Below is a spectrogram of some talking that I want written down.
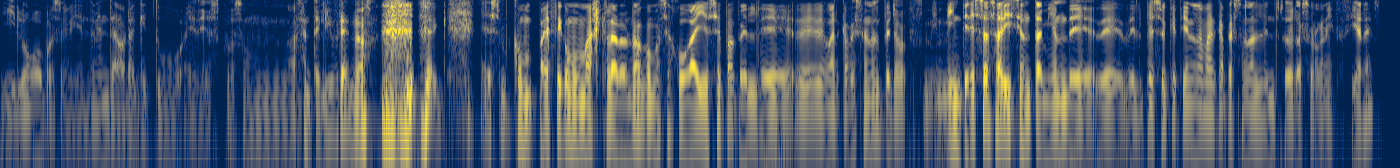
y luego, pues evidentemente, ahora que tú eres pues un agente libre, ¿no? es parece como más claro, ¿no? Cómo se juega ahí ese papel de, marca personal, pero me interesa esa visión también de, del peso que tiene la marca personal dentro de las organizaciones,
